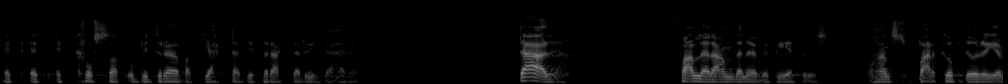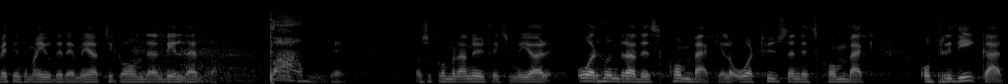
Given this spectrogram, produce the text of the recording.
Ett, ett, ett krossat och bedrövat hjärta, det föraktar du inte Herre. Där faller anden över Petrus och han sparkar upp dörren. Jag vet inte om han gjorde det, men jag tycker om den bilden. Bam! Och så kommer han ut liksom och gör århundradets comeback eller årtusendets comeback och predikar.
